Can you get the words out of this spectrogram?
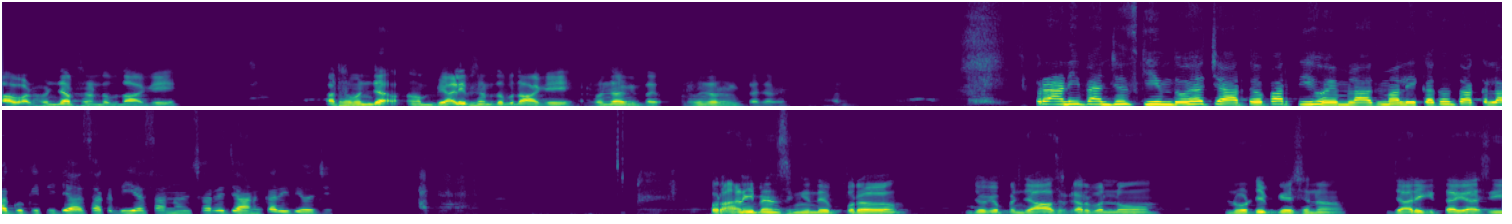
ਔਰ 58% ਤੋਂ ਵਧਾ ਕੇ 58 ਅ, 42% ਤੋਂ ਵਧਾ ਕੇ 58 ਕੀਤਾ 58% ਕੀਤਾ ਜਾਵੇ। ਪੁਰਾਣੀ ਪੈਨਸ਼ਨ ਸਕੀਮ 2004 ਤੋਂ ਭਰਤੀ ਹੋਏ ਮੁਲਾਜ਼ਮਾਂ ਲਈ ਕਦੋਂ ਤੱਕ ਲਾਗੂ ਕੀਤੀ ਜਾ ਸਕਦੀ ਹੈ? ਸਾਨੂੰ ਇਸ ਬਾਰੇ ਜਾਣਕਾਰੀ ਦਿਓ ਜੀ। ਪੁਰਾਣੀ ਪੈਨਸ਼ਨ ਸਕੀਮ ਦੇ ਉੱਪਰ ਜੋ ਕਿ ਪੰਜਾਬ ਸਰਕਾਰ ਵੱਲੋਂ ਨੋਟੀਫਿਕੇਸ਼ਨ ਜਾਰੀ ਕੀਤਾ ਗਿਆ ਸੀ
